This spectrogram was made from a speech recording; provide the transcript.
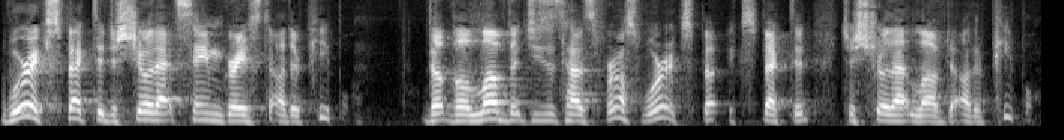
we're expected to show that same grace to other people. The, the love that Jesus has for us, we're expe- expected to show that love to other people.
